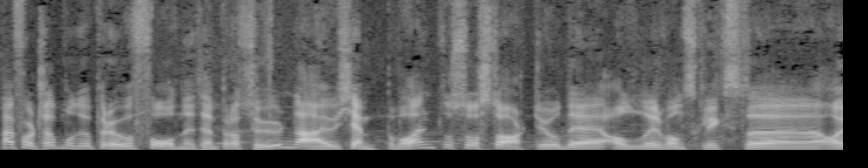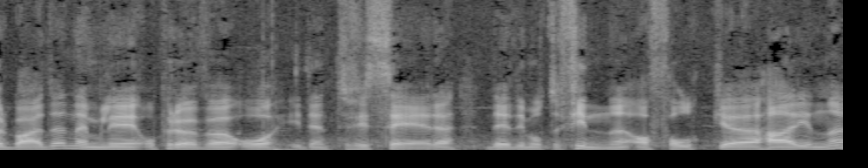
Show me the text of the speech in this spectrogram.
Nei, Fortsatt må du jo prøve å få ned temperaturen. Det er jo kjempevarmt. Og så starter jo det aller vanskeligste arbeidet, nemlig å prøve å identifisere det de måtte finne av folk eh, her inne.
